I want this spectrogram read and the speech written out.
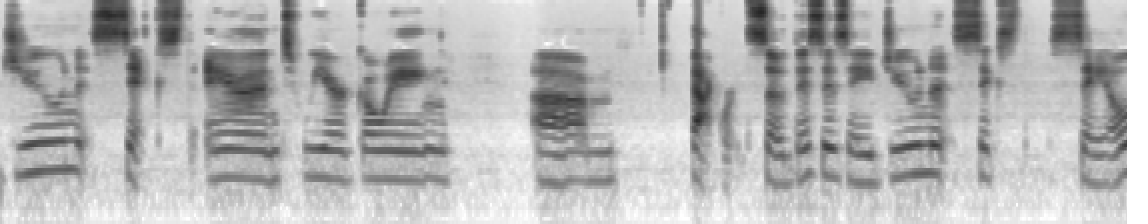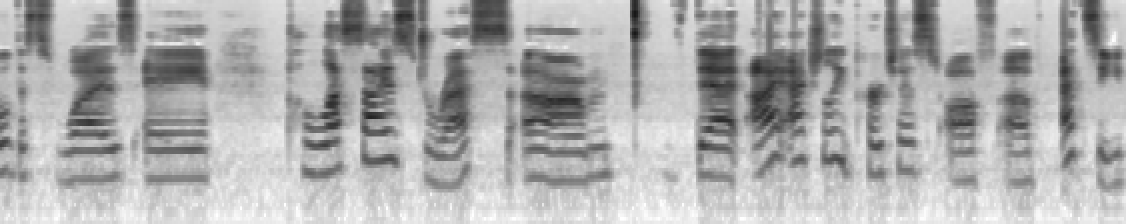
June 6th, and we are going um, backwards. So this is a June 6th sale. This was a plus size dress um, that I actually purchased off of Etsy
